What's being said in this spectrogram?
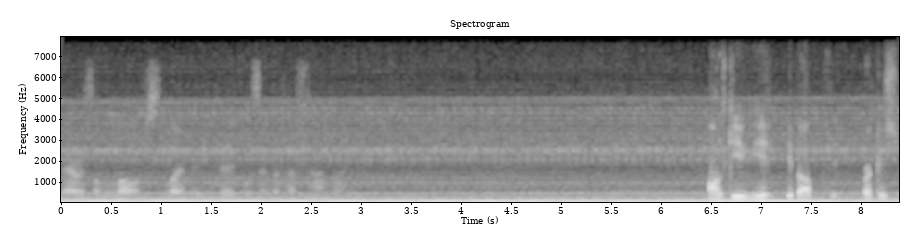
There is a lot of slow moving vehicles in the left hand lane. Can't keep, keep up. Work is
